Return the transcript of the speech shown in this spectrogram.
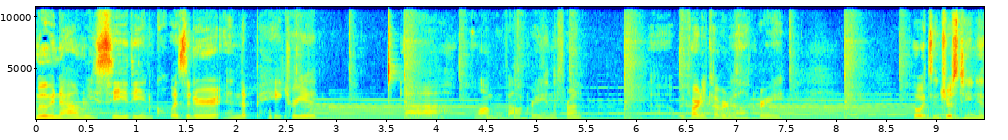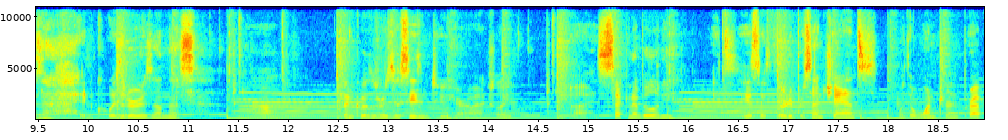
Moving down, we see the Inquisitor and the Patriot, uh, along with Valkyrie in the front. Uh, we've already covered Valkyrie. But what's interesting is uh, Inquisitor is on this. Um, the Inquisitor is a Season 2 hero, actually. Uh, his second ability, he has a 30% chance with a one-turn prep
